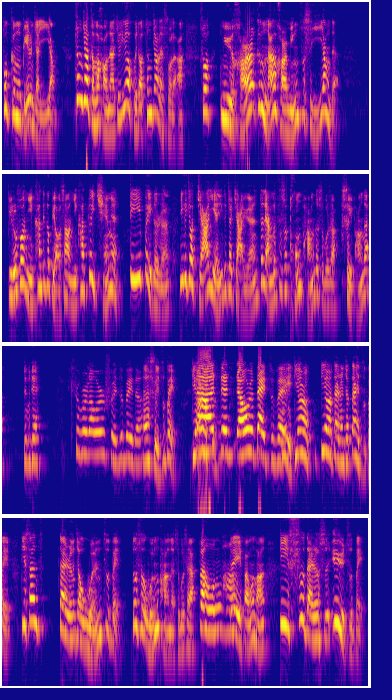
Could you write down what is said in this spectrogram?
不跟别人家一样。曾家怎么好呢？就又要回到曾家来说了啊，说女孩儿跟男孩儿名字是一样的。比如说，你看这个表上，你看最前面第一辈的人，一个叫贾演，一个叫贾元，这两个字是同旁的，是不是？水旁的，对不对？是不是那我是水字辈的？哎，水字辈。第二代然后是代字辈。对，第二第二代人叫代字辈，第三代人叫文字辈，都是文旁的，是不是？反文旁。对，反文旁。第四代人是玉字辈，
